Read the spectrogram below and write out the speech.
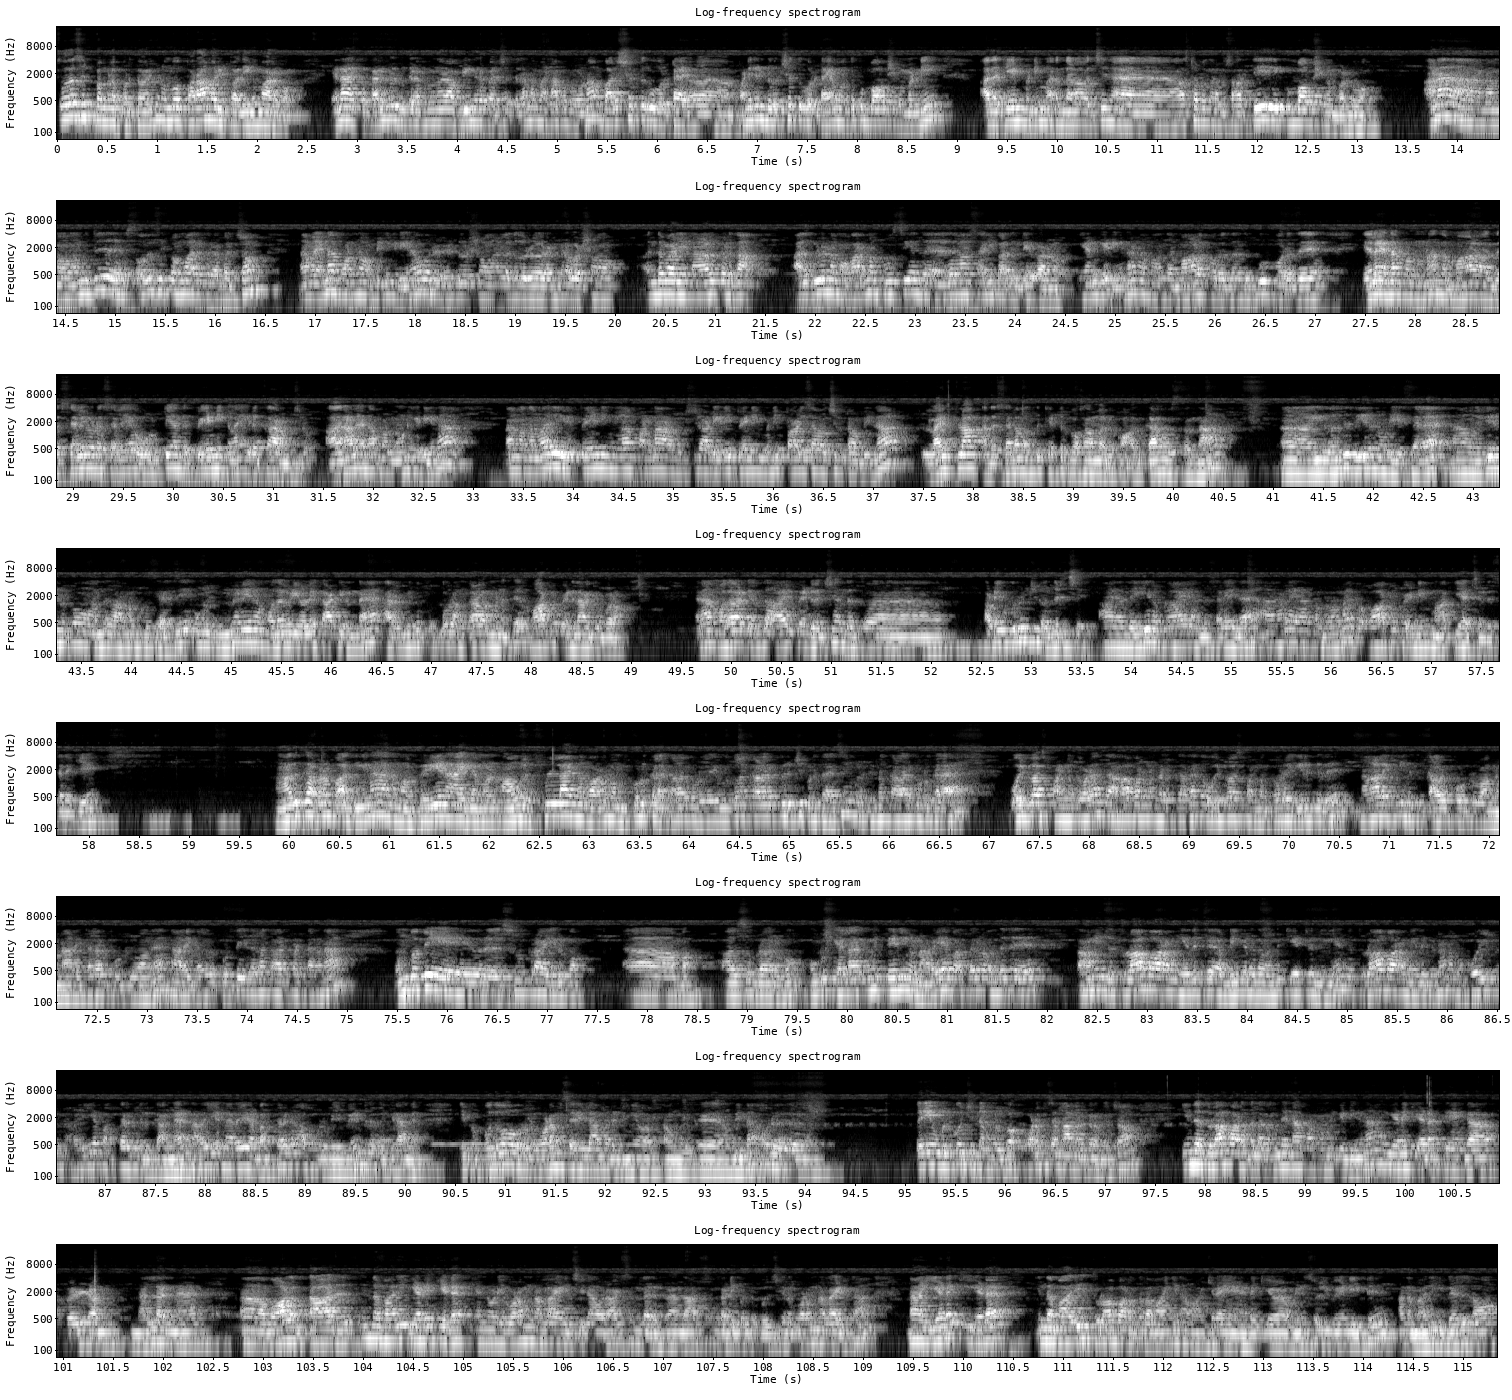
சுத சிற்பங்களை பொறுத்த வரைக்கும் ரொம்ப பராமரிப்பு அதிகமாக இருக்கும். ஏன்னா இப்போ கண்கள் விக்கிரகங்கள் அப்படிங்கிற பட்சத்தில் நம்ம என்ன பண்ணுவோம்னா வருஷத்துக்கு ஒரு டைம் பன்னிரெண்டு வருஷத்துக்கு ஒரு டைம் வந்து கும்பாபிஷேகம் பண்ணி அதை க்ளீன் பண்ணி மருந்தெல்லாம் வச்சு அஷ்டபந்தனம் சாத்தி கும்பாபிஷேகம் பண்ணுவோம். ஆனால் நம்ம வந்துட்டு சொத சிற்பமாக இருக்கிற பட்சம் நம்ம என்ன பண்ணோம் அப்படின்னு கேட்டிங்கன்னா ஒரு ரெண்டு வருஷம் அல்லது ஒரு ரெண்டரை வருஷம் அந்த மாதிரி நாட்கள் தான். அதுக்குள்ளே நம்ம வரணும் பூசி அந்த இதெல்லாம் சரி பார்த்துக்கிட்டே வரணும். ஏன்னு கேட்டிங்கன்னா நம்ம அந்த மாலை போடுறது அந்த பூ போடுறது இதெல்லாம் என்ன பண்ணணும்னா அந்த மாலை அந்த சிலையோட சிலையை ஒட்டி அந்த பெயிண்டிங்லாம் எடுக்க ஆரம்பிச்சிடும் அதனால் என்ன பண்ணணும்னு கேட்டிங்கன்னா நம்ம அந்த மாதிரி பெயிண்டிங்லாம் பண்ண ஆரம்பிச்சுட்டு அடிக்கடி பெயிண்டிங் பண்ணி பாலிஷாக வச்சுக்கிட்டோம் அப்படின்னா லைஃப் லாங் அந்த சிலை வந்து கெட்டு போகாமல் இருக்கும். அதுக்காக தான் இது வந்து வீரனுடைய சிலை. நான் வீரனுக்கும் வந்து வர்ணம் பூசியாச்சு. உங்களுக்கு முன்னாடியே நான் முதல் வீடியோலேயே காட்டியிருந்தேன். அருள்மிகு புத்தூர் அங்காளம்மனுக்கு வாட்டர் பெயிண்ட் தான் வைக்க போகிறோம் ஏன்னா முதல் வாட்டி வந்து ஆயில் பெயிண்ட் வச்சு அந்த அப்படியே உறிஞ்சி வந்துடுச்சு அந்த ஈரம் காய அந்த சிலையில. அதனால என்ன பண்ணுறோம்னா இப்போ வாட்டர் பெயிண்டிங் மாற்றியாச்சு அந்த சிலைக்கு. அதுக்கப்புறம் பார்த்தீங்கன்னா நம்ம பெரிய நாயகம்மன் அவங்களுக்கு ஃபுல்லாக இன்னும் வரணும் கொடுக்கல. கலர் கொடுக்கல. இவங்களுக்குலாம் கலர் பிரித்து கொடுத்தாச்சு. இவங்களுக்கு இன்னும் கலர் கொடுக்கல. ஒயிட் வாஷ் பண்ணதோட அந்த ஆபரணங்களுக்காக அந்த ஒயிட் வாஷ் பண்ணதோட இருக்குது. நாளைக்கு இதுக்கு கலர் போட்டுருவாங்க. நாளைக்கு கலர் போட்டுருவாங்க. நாளைக்கு கலர் போட்டு இதெல்லாம் கலர் பண்ணிட்டாங்கன்னா ரொம்பவே ஒரு சூப்பராக இருக்கும். ஆமாம் அது சூப்பராக இருக்கும். உங்களுக்கு எல்லாருக்குமே தெரியும். நிறைய பக்தர்கள் வந்துட்டு சாமி இந்த துலாபாரம் எதுக்கு? அப்படிங்கிறத வந்து கேட்டிருந்தீங்க. இந்த துலாபாரம் எதுக்குன்னா நம்ம கோயிலில் நிறைய பக்தர்கள் இருக்காங்க. நிறைய நிறைய பக்தர்கள் அவங்களுடைய வேண்டுதல் வைக்கிறாங்க. இப்போ பொதுவாக ஒரு உடம்பு சரியில்லாமல் இருக்கீங்க ஒருத்தவங்களுக்கு அப்படின்னா ஒரு பெரியவங்களுக்கோ சின்னவங்களுக்கோ உடம்பு சரியில்லாமல் இருக்கிற பட்சம் இந்த துலாபாரத்தில் வந்து என்ன பண்ணணும்னு கேட்டிங்கன்னா இடைக்கு எடை தேங்காய் வெள்ளம் நல்லெண்ணெய் வாழைத்தாறு இந்த மாதிரி இடைக்கு எடை என்னுடைய உடம்பு நல்லா ஆயிடுச்சு நான் ஒரு ஆக்சிடென்ட்ல இருக்கிறேன் அந்த ஆக்சிடென்ட் அடிபட்டு போச்சு எனக்கு உடம்பு நல்லா ஆயிடுச்சுன்னா நான் இடைக்கு எடை இந்த மாதிரி துலாபாரத்தில் வாங்கி நான் வைக்கிறேன் என் இடைக்கு அப்படின்னு சொல்லி வேண்டிட்டு அந்த மாதிரி வெல்லம்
